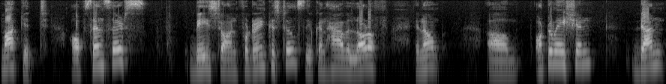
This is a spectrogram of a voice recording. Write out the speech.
market of sensors based on photonic crystals. You can have a lot of you know um, automation done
